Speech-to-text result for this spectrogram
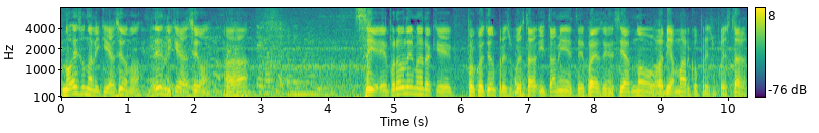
No, es una liquidación, ¿no? Es liquidación. Ajá. Sí, el problema era que por cuestión presupuestal y también este, falla de necesidad no había marco presupuestal.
